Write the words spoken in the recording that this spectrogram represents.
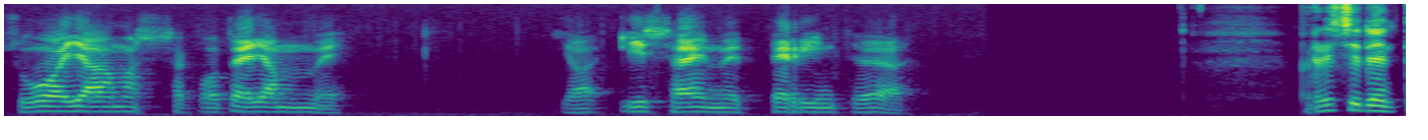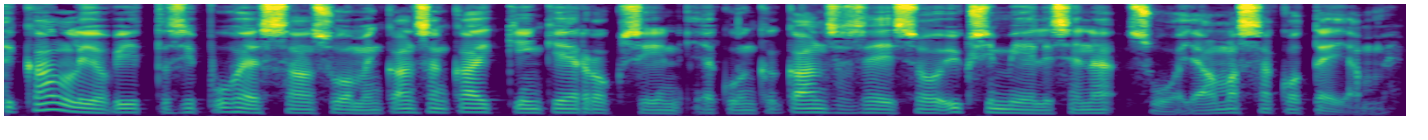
suojaamassa kotejamme ja isäimme perintöä. Presidentti Kallio viittasi puheessaan Suomen kansan kaikkiin kerroksiin ja kuinka kansa seisoo yksimielisenä suojaamassa kotejamme.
